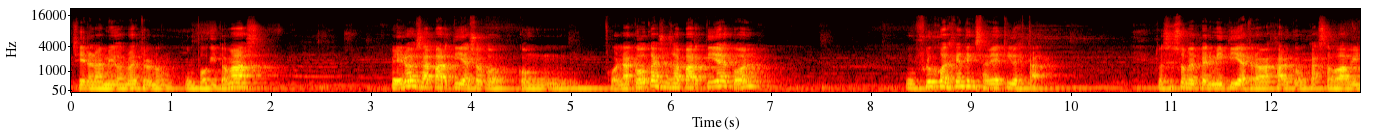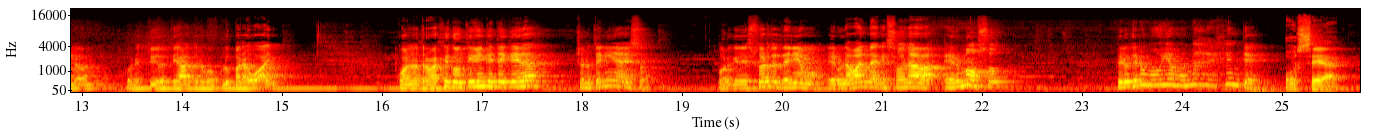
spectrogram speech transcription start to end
Si eran amigos nuestros, un poquito más. Pero ya partía yo con, con, con la coca, yo ya partía con un flujo de gente que sabía que iba a estar. Entonces eso me permitía trabajar con Casa Babylon, con Estudio Teatro, con Club Paraguay. Cuando trabajé con Qué bien que te queda, yo no tenía eso. Porque de suerte teníamos, era una banda que sonaba hermoso, pero que no movíamos nada de gente. O sea,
